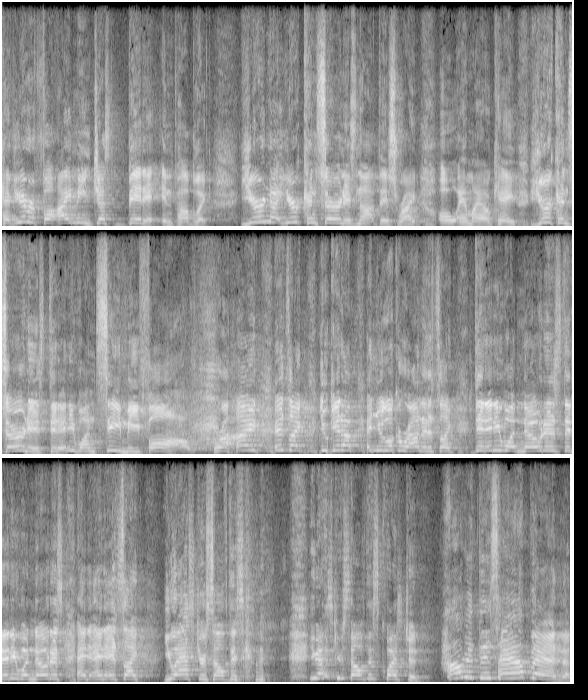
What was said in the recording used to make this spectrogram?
Have you ever fall? I mean, just bit it in public. You're not, your concern is not this, right? Oh, am I okay? Your concern is, did anyone see me fall, right? It's like you get up and you look around and it's like, did anyone notice? Did anyone notice? And, and it's like, you ask yourself this, you ask yourself this question. How did this happen?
